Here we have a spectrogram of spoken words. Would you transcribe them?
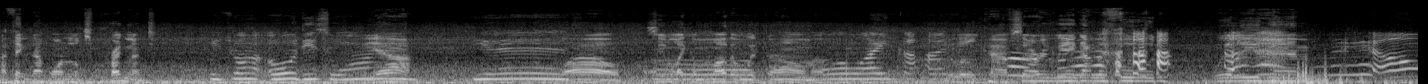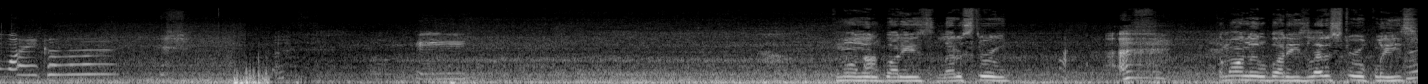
I think that one looks pregnant. Which one? Oh, this one. Yeah. Yes. Wow. Seemed like a mother with um Oh my god. a little calf. Sorry, we ain't got no food. We're leaving. Oh my god. Okay. Come on, little buddies, let us through. Come on, little buddies, let us through, please. Uh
